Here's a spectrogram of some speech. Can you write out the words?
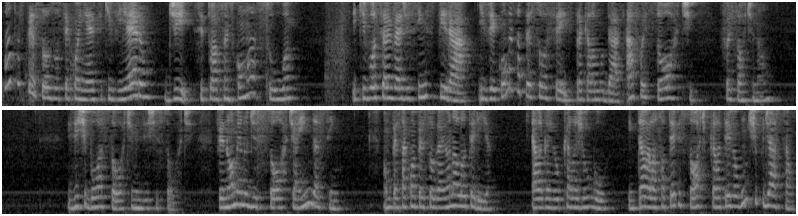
Quantas pessoas você conhece que vieram de situações como a sua e que você, ao invés de se inspirar e ver como essa pessoa fez para que ela mudasse, ah, foi sorte? Foi sorte, não. Existe boa sorte, não existe sorte. Fenômeno de sorte, ainda assim. Vamos pensar que uma pessoa ganhou na loteria. Ela ganhou porque ela jogou. Então, ela só teve sorte porque ela teve algum tipo de ação.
